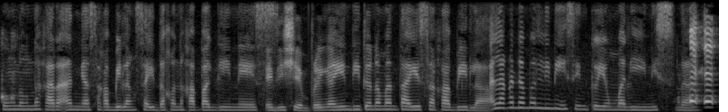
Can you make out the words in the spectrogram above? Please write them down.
Kung nung nakaraan nga sa kabilang side ako nakapaglinis, edi syempre ngayon dito naman tayo sa kabila. Alangan naman linisin ko yung malinis na.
